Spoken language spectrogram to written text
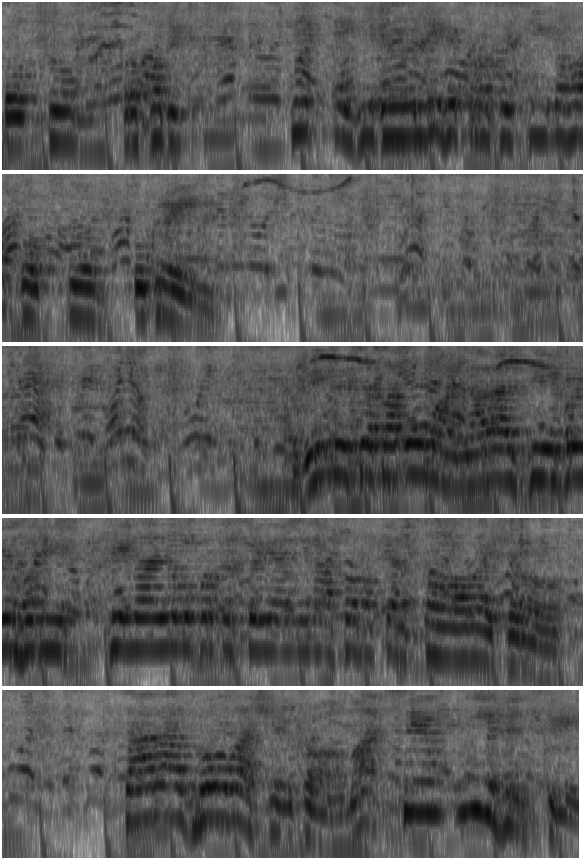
боксу проходить під егідою Ліги професійного боксу України. Вінниця та Умань наразі в рингові фінальному протистоянні нашого боксерського вечору. Тарас Головащенко, Максим Ніжинський.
